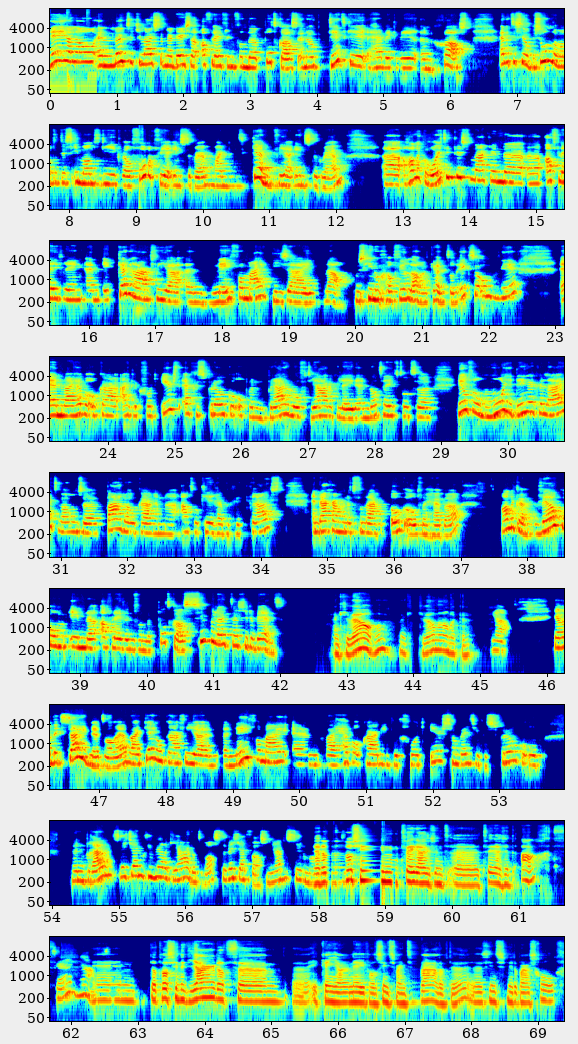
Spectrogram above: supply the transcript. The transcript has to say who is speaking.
Speaker 1: Hey, hallo en leuk dat je luistert naar deze aflevering van de podcast. En ook dit keer heb ik weer een gast. En het is heel bijzonder, want het is iemand die ik wel volg via Instagram, maar niet ken via Instagram. Uh, Hanneke Hoytink is vandaag in de uh, aflevering en ik ken haar via een neef van mij, die zij nou misschien nog wel veel langer kent dan ik zo ongeveer. En wij hebben elkaar eigenlijk voor het eerst echt gesproken op een bruiloft jaren geleden. En dat heeft tot uh, heel veel mooie dingen geleid, waar onze paden elkaar een aantal keer hebben gekruist. En daar gaan we het vandaag ook over hebben. Hanneke, welkom in de aflevering van de podcast. Superleuk dat je er bent.
Speaker 2: Dankjewel. Dankjewel, Anneke.
Speaker 1: Ja. ja, want ik zei het net al, hè? wij kennen elkaar via een, een neef van mij. En wij hebben elkaar, denk ik, voor het eerst zo'n beetje gesproken op hun bruiloft. Weet jij nog in welk jaar dat was? Dat weet jij vast. Jij
Speaker 2: Ja, dat was in 2000, uh, 2008.
Speaker 1: Ja, ja.
Speaker 2: En dat was in het jaar dat, uh, uh, ik ken jouw neef al sinds mijn twaalfde, uh, sinds middelbare school.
